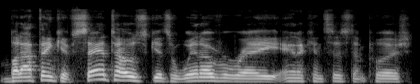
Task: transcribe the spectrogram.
But I think if Santos gets a win over Rey and a consistent push,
